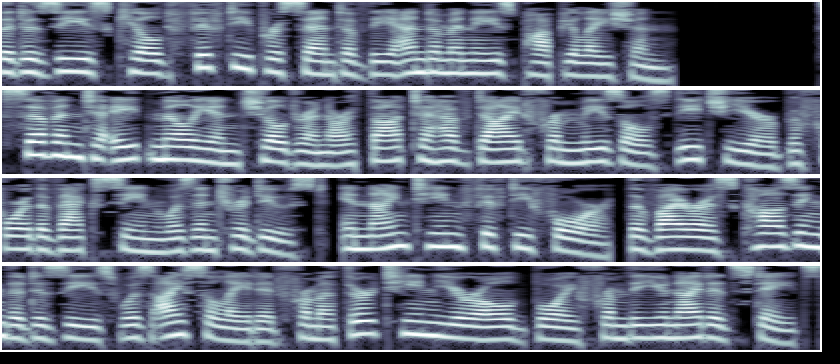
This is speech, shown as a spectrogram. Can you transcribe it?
the disease killed 50% of the Andamanese population. 7 to 8 million children are thought to have died from measles each year before the vaccine was introduced. In 1954, the virus causing the disease was isolated from a 13 year old boy from the United States,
